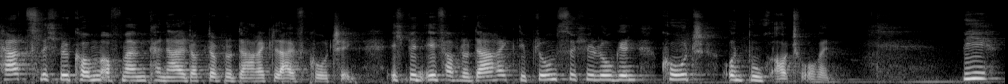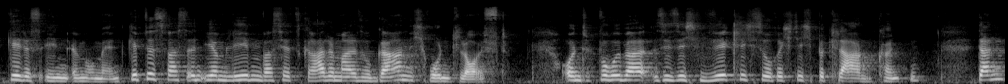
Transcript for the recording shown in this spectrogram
Herzlich willkommen auf meinem Kanal Dr. Blodarek Life Coaching. Ich bin Eva Blodarek, Diplompsychologin, Coach und Buchautorin. Wie geht es Ihnen im Moment? Gibt es was in Ihrem Leben, was jetzt gerade mal so gar nicht rund läuft und worüber Sie sich wirklich so richtig beklagen könnten? Dann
